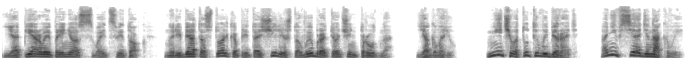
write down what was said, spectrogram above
Я первый принес свой цветок, но ребята столько притащили, что выбрать очень трудно. Я говорю, нечего тут и выбирать, они все одинаковые,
